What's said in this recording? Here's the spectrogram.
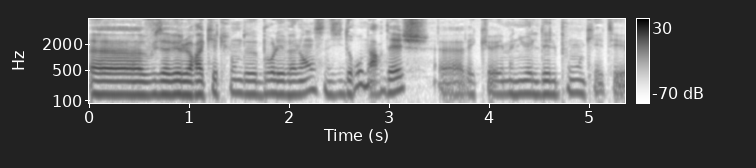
Euh, vous avez le racquethlon de Bourg-les-Valences, d'Hydro-Mardèche, avec Emmanuel Delpont qui a été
